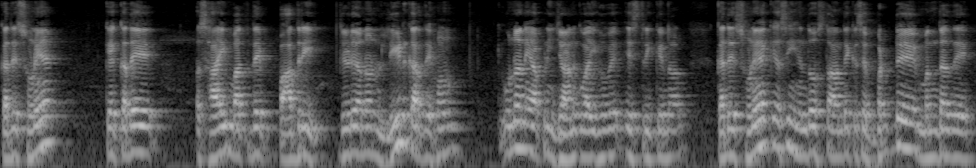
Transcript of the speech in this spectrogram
ਕਦੇ ਸੁਣਿਆ ਕਿ ਕਦੇ ਈਸਾਈ ਮਤ ਦੇ ਪਾਦਰੀ ਜਿਹੜੇ ਉਹਨਾਂ ਨੂੰ ਲੀਡ ਕਰਦੇ ਹੋਣ, ਕਿ ਉਹਨਾਂ ਨੇ ਆਪਣੀ ਜਾਨ ਗਵਾਈ ਹੋਵੇ ਇਸ ਤਰੀਕੇ ਨਾਲ? ਕਦੇ ਸੁਣਿਆ ਕਿ ਅਸੀਂ ਹਿੰਦੁਸਤਾਨ ਦੇ ਕਿਸੇ ਵੱਡੇ ਮੰਦਰ ਦੇ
